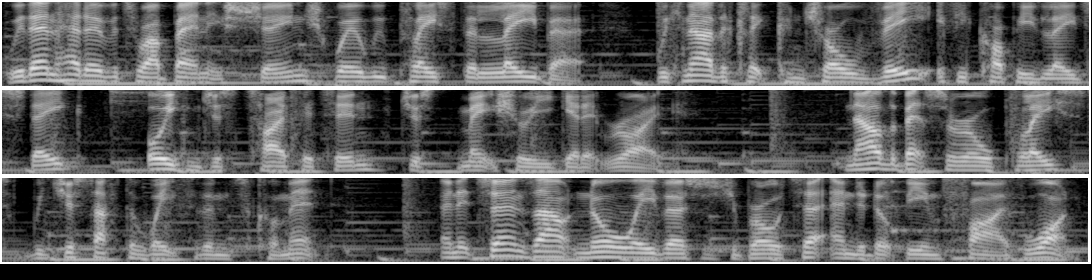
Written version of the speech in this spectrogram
We then head over to our betting exchange where we place the lay bet. We can either click Ctrl V if you copied laid stake, or you can just type it in, just make sure you get it right. Now the bets are all placed, we just have to wait for them to come in. And it turns out Norway versus Gibraltar ended up being 5-1,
